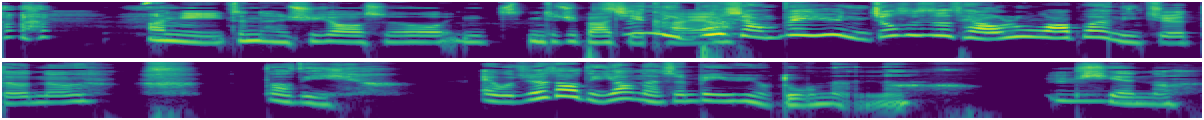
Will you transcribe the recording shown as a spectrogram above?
那你真的很需要的时候，你你就去把它解开啊！你不想避孕，你就是这条路啊！不然你觉得呢？到底，哎，我觉得到底要男生避孕有多难呢？天哪！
